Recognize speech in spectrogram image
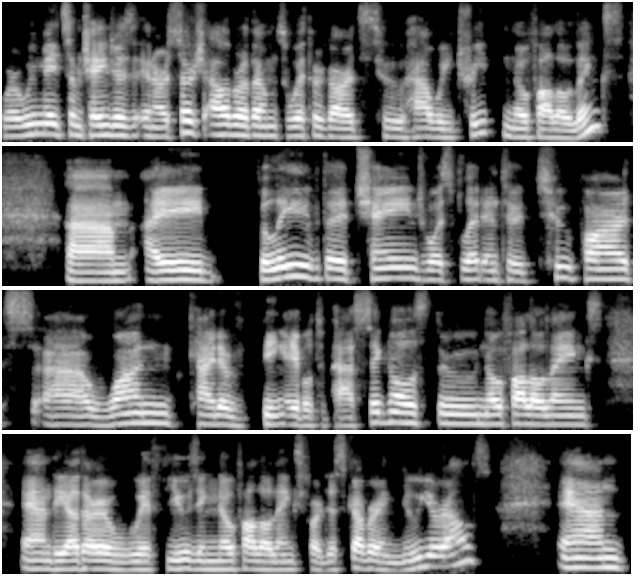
where we made some changes in our search algorithms with regards to how we treat nofollow links. Um, I believe the change was split into two parts. Uh, one kind of being able to pass signals through nofollow links, and the other with using nofollow links for discovering new URLs. And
